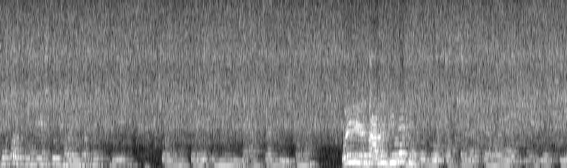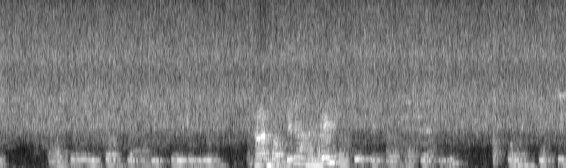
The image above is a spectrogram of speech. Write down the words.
গোপাল তুমি একটু ভালোভাবে প্লিজ করো তুমি জানকারি লিখো না ওই আলু ঠিক আছে লোক আছে আছে আমার হাজব্যান্ড আছে আছে এইসব যেমন খারাপ ভাববে না সে খারাপ ভাববে আসলে কমেন্ট করছিল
